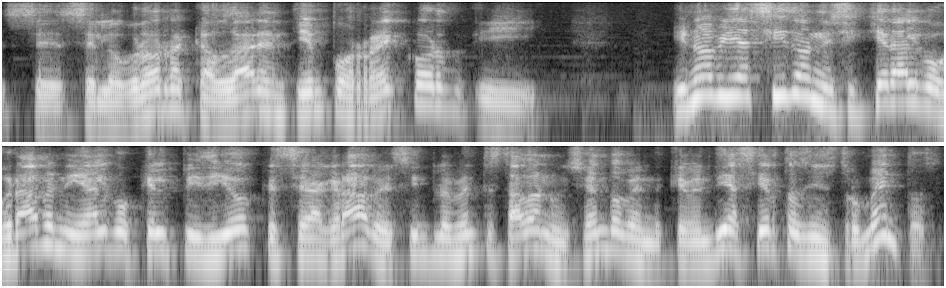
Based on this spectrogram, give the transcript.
se, logró recaudar en tiempo récord y, no había sido ni siquiera algo grave ni algo que él pidió que sea grave, simplemente estaba anunciando que vendía ciertos instrumentos.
